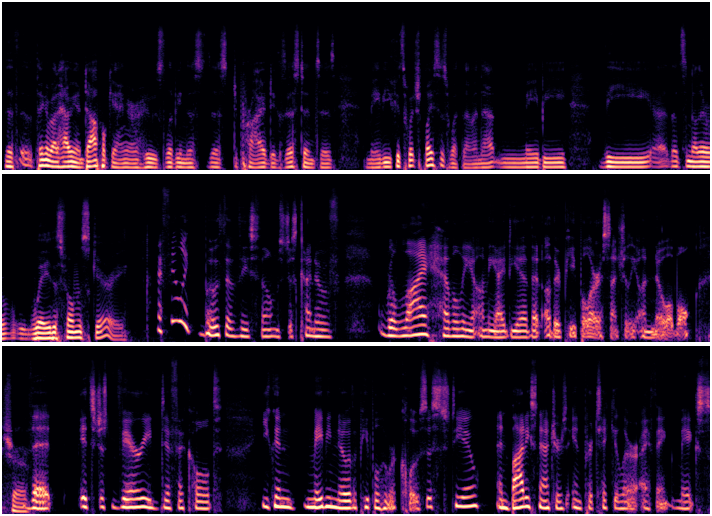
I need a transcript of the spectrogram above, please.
the thing about having a doppelganger who's living this this deprived existence is maybe you could switch places with them, and that may be the uh, that's another way this film is scary. I feel like both of these films just kind of rely heavily on the idea that other people are essentially unknowable. Sure. That it's just very difficult you can maybe know the people who are closest to you. And Body Snatchers in particular, I think, makes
